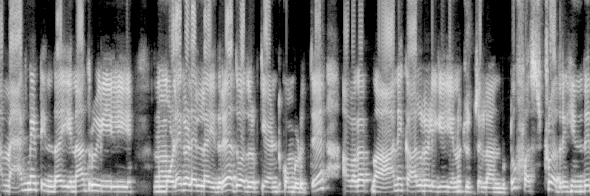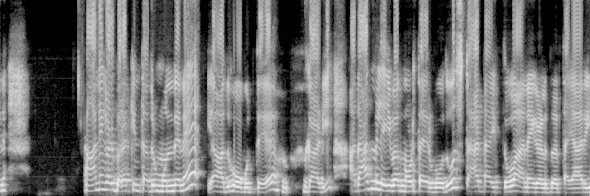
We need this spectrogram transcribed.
ಆ ಮ್ಯಾಗ್ನೆಟ್ ಇಂದ ಏನಾದ್ರೂ ಇಲ್ಲಿ ಮೊಳೆಗಳೆಲ್ಲ ಇದ್ರೆ ಅದು ಅದಕ್ಕೆ ಅಂಟ್ಕೊಂಡ್ಬಿಡುತ್ತೆ. ಅವಾಗ ಆನೆ ಕಾಲ್ಗಳಿಗೆ ಏನು ಚುಚ್ಚಲ್ಲ ಅಂದ್ಬಿಟ್ಟು ಫಸ್ಟ್ ಅದ್ರ ಹಿಂದೆನೆ ಆನೆಗಳು ಬರಕ್ಕಿಂತ ಅದ್ರ ಮುಂದೆನೆ ಅದು ಹೋಗುತ್ತೆ ಗಾಡಿ. ಅದಾದ್ಮೇಲೆ ಇವಾಗ ನೋಡ್ತಾ ಇರ್ಬೋದು ಸ್ಟಾರ್ಟ್ ಆಯ್ತು ಆನೆಗಳ ತಯಾರಿ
